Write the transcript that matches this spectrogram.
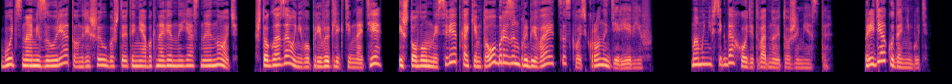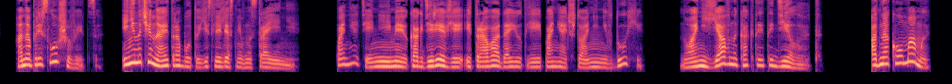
Будь с нами зауряд, он решил бы, что это необыкновенно ясная ночь, что глаза у него привыкли к темноте и что лунный свет каким-то образом пробивается сквозь кроны деревьев. Мама не всегда ходит в одно и то же место. Придя куда-нибудь, она прислушивается и не начинает работу, если лес не в настроении. Понятия не имею, как деревья и трава дают ей понять, что они не в духе, но они явно как-то это делают. Однако у мамы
